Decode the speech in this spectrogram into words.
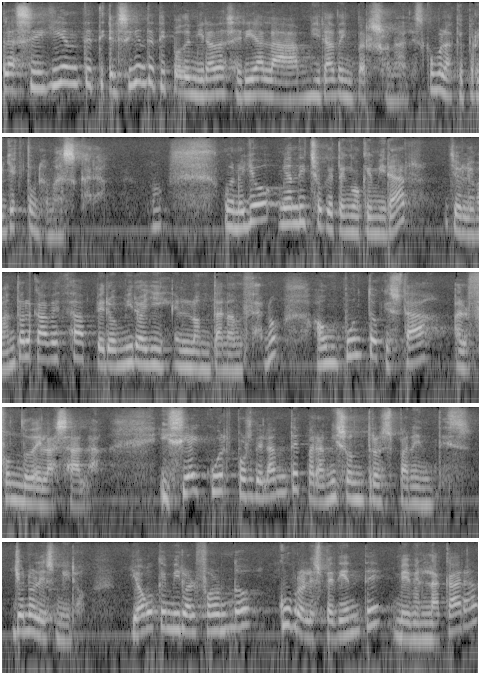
El siguiente tipo de mirada sería la mirada impersonal, es como la que proyecta una máscara. Bueno, yo me han dicho que tengo que mirar, yo levanto la cabeza, pero miro allí, en lontananza, ¿no? a un punto que está al fondo de la sala y si hay cuerpos delante, para mí son transparentes. Yo no les miro. Yo hago que miro al fondo, cubro el expediente, me ven la cara,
